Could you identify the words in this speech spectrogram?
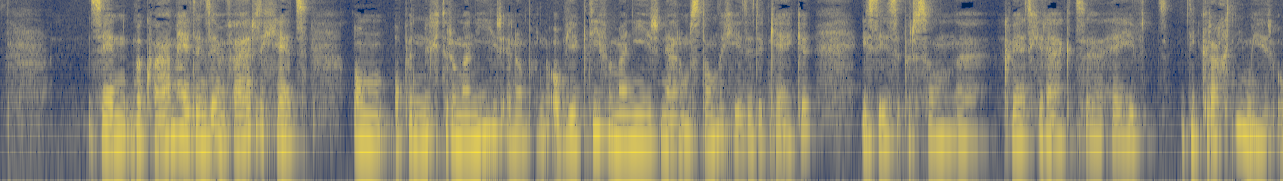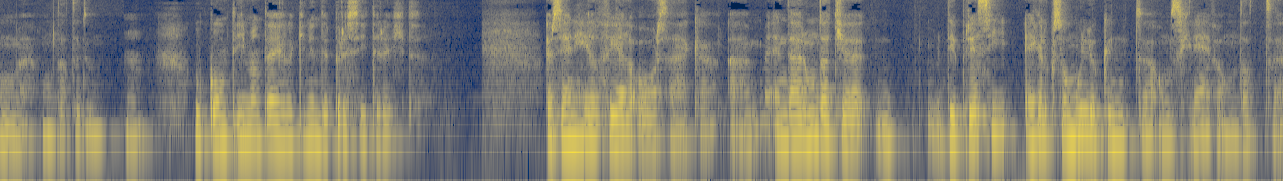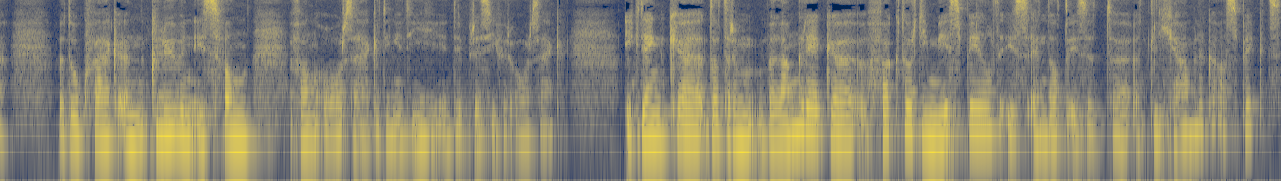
Zijn bekwaamheid en zijn vaardigheid om op een nuchtere manier en op een objectieve manier naar omstandigheden te kijken, is deze persoon uh, kwijtgeraakt. Uh, hij heeft die kracht niet meer om, uh, om dat te doen. Ja. Hoe komt iemand eigenlijk in een depressie terecht? Er zijn heel vele oorzaken. Um, en daarom dat je depressie eigenlijk zo moeilijk kunt uh, omschrijven, omdat uh, het ook vaak een kluwen is van, van oorzaken, dingen die depressie veroorzaken. Ik denk uh, dat er een belangrijke factor die meespeelt is, en dat is het, het lichamelijke aspect.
